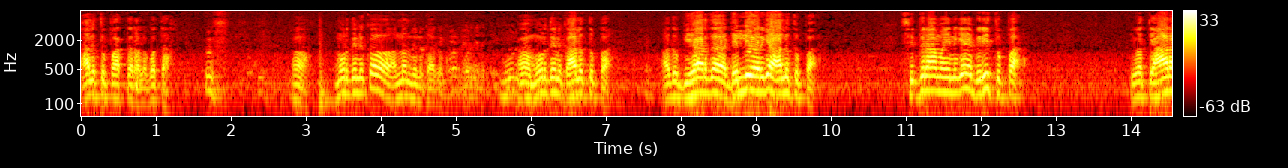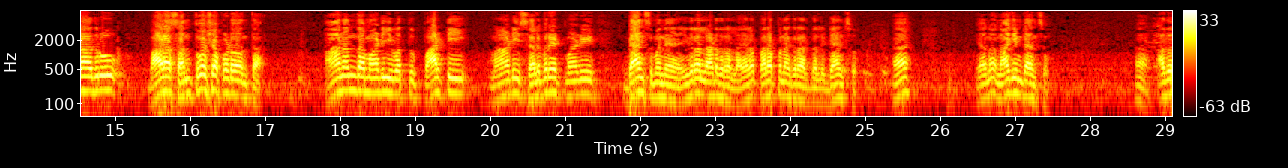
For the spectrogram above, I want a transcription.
ಹಾಲು ತುಪ್ಪ ಹಾಕ್ತಾರಲ್ಲ ಗೊತ್ತಾ? ಹ, ಮೂರ್ ದಿನಕ್ಕೋ ಹನ್ನೊಂದು ದಿನಕ್ಕೆ ಆಗಬೇಕು ಹ, ಮೂರ್ ದಿನಕ್ಕೆ ಹಾಲು ತುಪ್ಪ ಅದು ಬಿಹಾರದ ಡೆಲ್ಲಿವರೆಗೆ ಹಾಲು ತುಪ್ಪ ಸಿದ್ದರಾಮಯ್ಯನಿಗೆ ಬಿರಿ ತುಪ್ಪ. ಇವತ್ತು ಯಾರಾದರೂ ಬಹಳ ಸಂತೋಷ ಪಡುವಂತ ಆನಂದ ಮಾಡಿ ಇವತ್ತು ಪಾರ್ಟಿ ಮಾಡಿ, ಸೆಲೆಬ್ರೇಟ್ ಮಾಡಿ ಡ್ಯಾನ್ಸ್ ಮನೆ, ಇದರಲ್ಲಿ ಆಡಿದ್ರಲ್ಲ, ಯಾರೋ ಪರಪ್ಪನಗರದಲ್ಲಿ ಡ್ಯಾನ್ಸ್ ಏನೋ ನಾಗಿನ್ ಡ್ಯಾನ್ಸ್. ಅದು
